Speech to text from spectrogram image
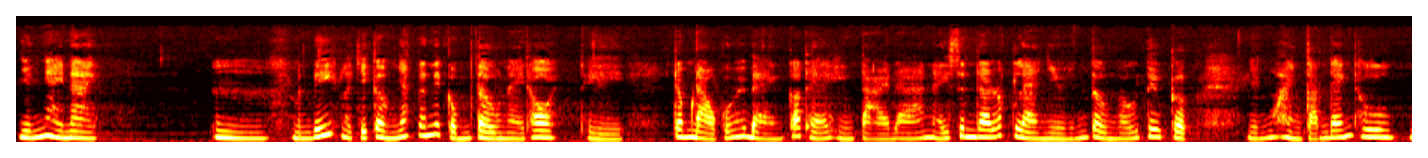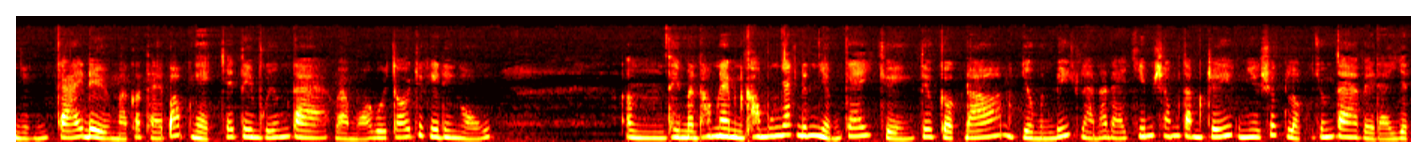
Những ngày này um, mình biết là chỉ cần nhắc đến cái cụm từ này thôi thì trong đầu của mấy bạn có thể hiện tại đã nảy sinh ra rất là nhiều những từ ngữ tiêu cực những hoàn cảnh đáng thương những cái điều mà có thể bóp nghẹt trái tim của chúng ta vào mỗi buổi tối trước khi đi ngủ. Uhm, thì mình hôm nay mình không muốn nhắc đến những cái chuyện tiêu cực đó mặc dù mình biết là nó đã chiếm sống tâm trí cũng như sức lực của chúng ta về đại dịch.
